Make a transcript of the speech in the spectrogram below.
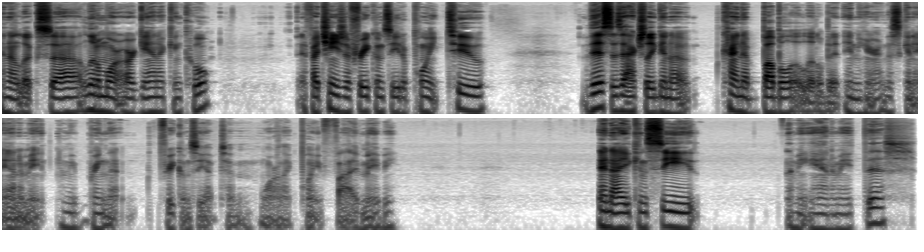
and it looks uh, a little more organic and cool. If I change the frequency to 0.2, this is actually going to kind of bubble a little bit in here. This is going to animate. Let me bring that frequency up to more like 0.5 maybe. And now you can see, let me animate this.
